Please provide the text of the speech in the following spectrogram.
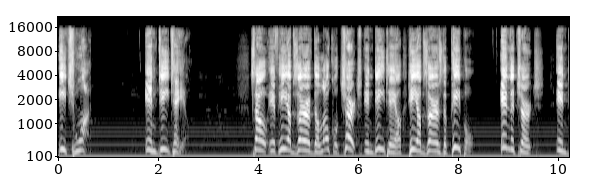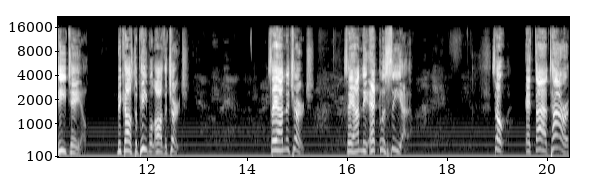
each one in detail. So if he observed the local church in detail he observes the people in the church in detail because the people are the church. Say, I'm the church. Say, I'm the ecclesia. So at Thyatira,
